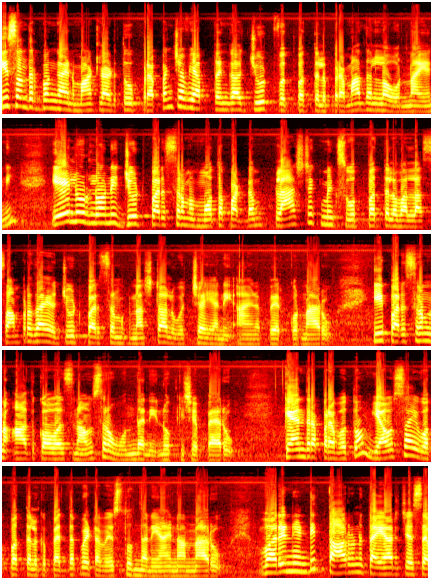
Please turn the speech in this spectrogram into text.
ఈ సందర్భంగా ఆయన మాట్లాడుతూ ప్రపంచవ్యాప్తంగా జూట్ ఉత్పత్తుల ప్రమాదం ప్రమాదంలో ఉన్నాయని. ఏలూరులోని జూట్ పరిశ్రమ మూతపడ్డం ప్లాస్టిక్ మిక్స్ ఉత్పత్తుల వల్ల సాంప్రదాయ జూట్ పరిశ్రమకు నష్టాలు వచ్చాయని ఆయన పేర్కొన్నారు. ఈ పరిశ్రమను ఆదుకోవాల్సిన అవసరం ఉందని నొక్కి చెప్పారు. కేంద్ర ప్రభుత్వం వ్యవసాయ ఉత్పత్తులకు పెద్దపీట వేస్తుందని ఆయన అన్నారు. వరి నుండి తారును తయారు చేసే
